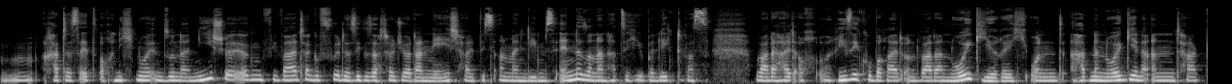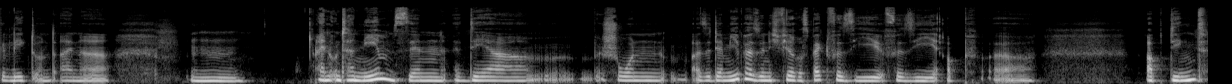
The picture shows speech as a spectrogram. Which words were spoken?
ähm, hat das jetzt auch nicht nur in so einer Nische irgendwie weitergeführt, dass sie gesagt hat, ja, dann nähe ich halt bis an mein Lebensende, sondern hat sich überlegt, was war da halt auch risikobereit und war da neugierig und hat eine Neugierde an den Tag gelegt und eine, mh, ein Unternehmenssinn, der schon, also der mir persönlich viel Respekt für sie, für sie ab, äh, abdingt.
